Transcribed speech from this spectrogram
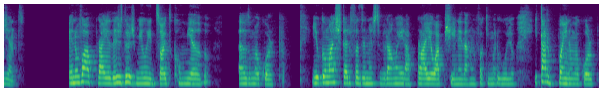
Gente, eu não vou à praia desde 2018 com medo uh, do meu corpo. E o que eu mais quero fazer neste verão é ir à praia ou à piscina e dar um fucking mergulho e estar bem no meu corpo.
